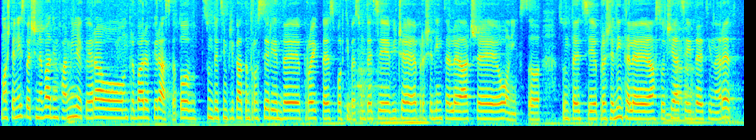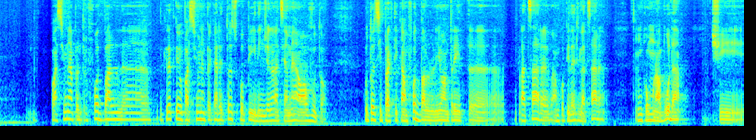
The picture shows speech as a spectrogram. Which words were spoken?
Moșteniți pe cineva din familie, că era o întrebare firească. Tot sunteți implicat într-o serie de proiecte sportive. Sunteți vicepreședintele AC Onyx, sunteți președintele Asociației da, da. de Tineret pasiunea pentru fotbal, uh, cred că e o pasiune pe care toți copiii din generația mea au avut-o. Cu toții practicam fotbalul, eu am trăit uh, la țară, am copilărit la țară, în comuna Buda și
